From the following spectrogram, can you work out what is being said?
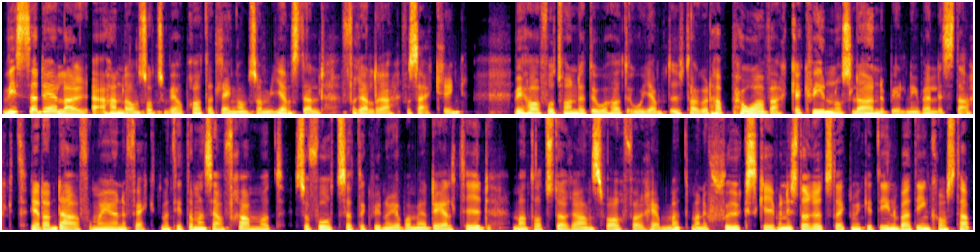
Vissa delar handlar om sånt som vi har pratat länge om, som jämställd föräldraförsäkring. Vi har fortfarande ett oerhört ojämnt uttag och det här påverkar kvinnors lönebildning väldigt starkt. Redan där får man ju en effekt, men tittar man sen framåt så fortsätter kvinnor jobba mer deltid. Man tar ett större ansvar för hemmet. Man är sjukskriven i större utsträckning, vilket innebär ett inkomsttapp.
